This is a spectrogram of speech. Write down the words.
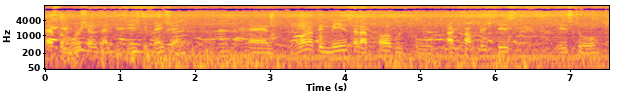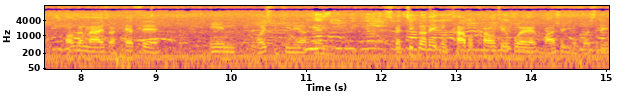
health promotions, and disease prevention. And one of the means that I thought would to accomplish this is to organize a health fair in West Virginia, and particularly in Cabell County, where Marshall University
